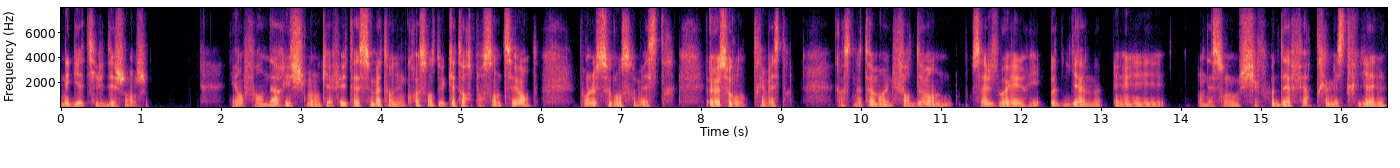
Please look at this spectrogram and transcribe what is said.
négatif d'échange. Et enfin, on a Richemont qui a fait état ce matin d'une croissance de 14% de ses ventes pour le second, euh, second trimestre, grâce notamment à une forte demande pour sa joaillerie haut de gamme et on a son chiffre d'affaires trimestriel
